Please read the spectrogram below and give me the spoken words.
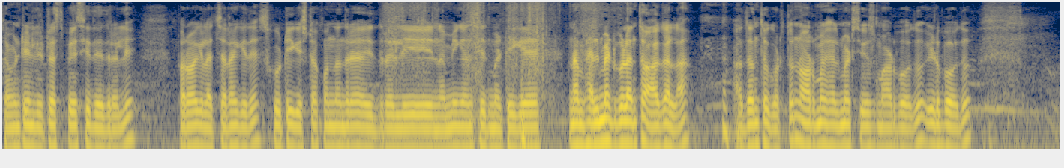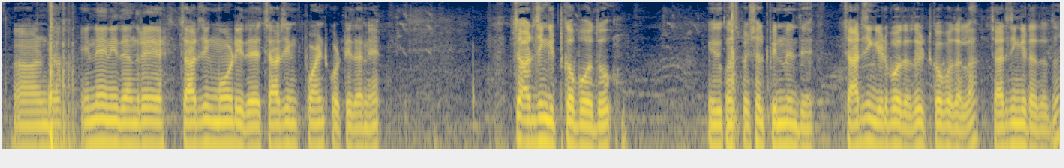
ಸೆವೆಂಟೀನ್ ಲೀಟರ್ ಸ್ಪೇಸ್ ಇದೆ ಇದರಲ್ಲಿ. ಪರವಾಗಿಲ್ಲ, ಚೆನ್ನಾಗಿದೆ. ಸ್ಕೂಟಿಗೆ ಇಷ್ಟಕ್ಕೊಂದಂದರೆ ಇದರಲ್ಲಿ ನಮಗೆ ಅನಿಸಿದ ಮಟ್ಟಿಗೆ ನಮ್ಮ ಹೆಲ್ಮೆಟ್ಗಳಂತೂ ಆಗಲ್ಲ. ಅದಂತೂ ಗೊತ್ತು. ನಾರ್ಮಲ್ ಹೆಲ್ಮೆಟ್ಸ್ ಯೂಸ್ ಮಾಡ್ಬೋದು, ಇಡ್ಬೋದು. ಆ್ಯಂಡ್ ಇನ್ನೇನಿದೆ ಅಂದರೆ ಚಾರ್ಜಿಂಗ್ ಮೋಡ್ ಇದೆ. ಚಾರ್ಜಿಂಗ್ ಪಾಯಿಂಟ್ ಕೊಟ್ಟಿದ್ದಾನೆ. ಚಾರ್ಜಿಂಗ್ ಇಟ್ಕೋಬೋದು. ಇದಕ್ಕೊಂದು ಸ್ಪೆಷಲ್ ಪಿನ್ ಇದೆ. ಚಾರ್ಜಿಂಗ್ ಇಡ್ಬೋದು ಅದು, ಇಟ್ಕೋಬೋದಲ್ಲ. ಚಾರ್ಜಿಂಗ್ ಇಡೋದದು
